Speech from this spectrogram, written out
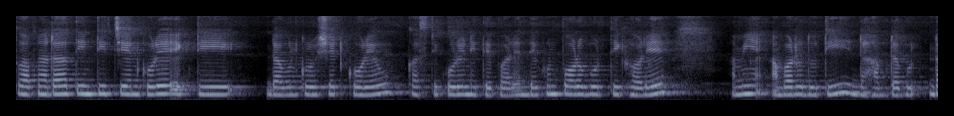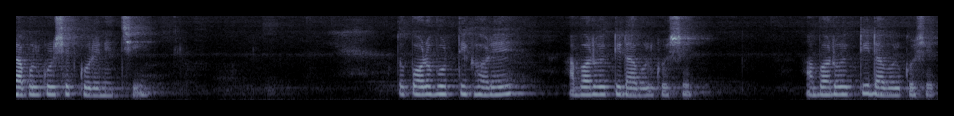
তো আপনারা তিনটি চেন করে একটি ডাবল ক্রোশেট করেও কাজটি করে নিতে পারেন। দেখুন, পরবর্তী ঘরে আমি আবারও দুটি হাফ ডাবল ডাবল ক্রোশেট করে নিচ্ছি। তো পরবর্তী ঘরে আবারও একটি ডাবল ক্রোশেট আবারও একটি ডাবল ক্রোশেট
